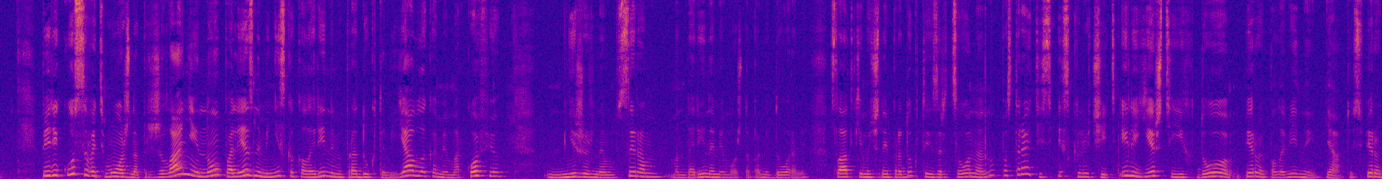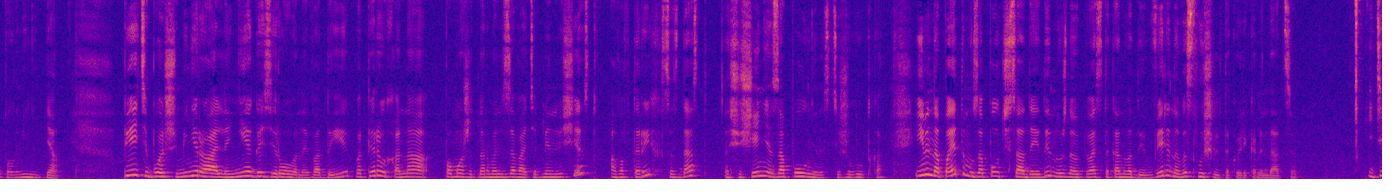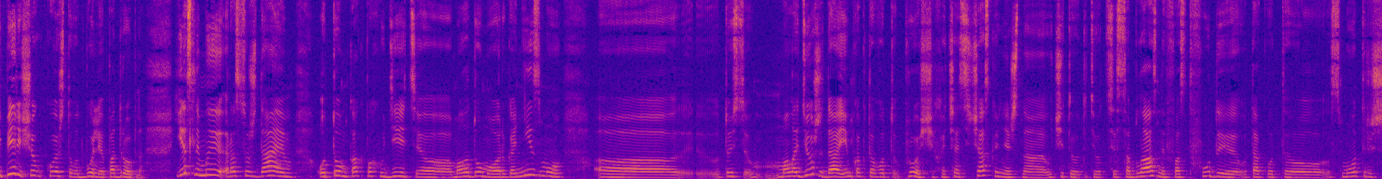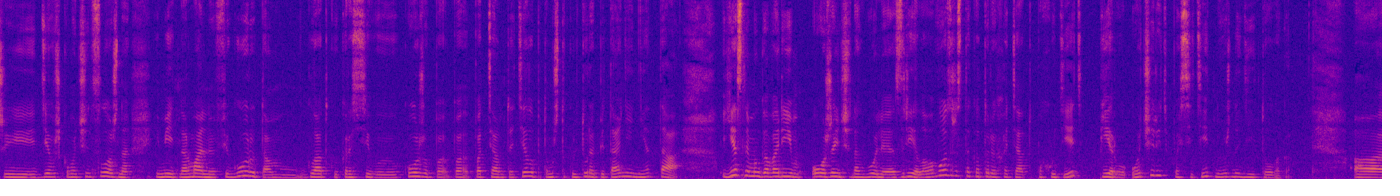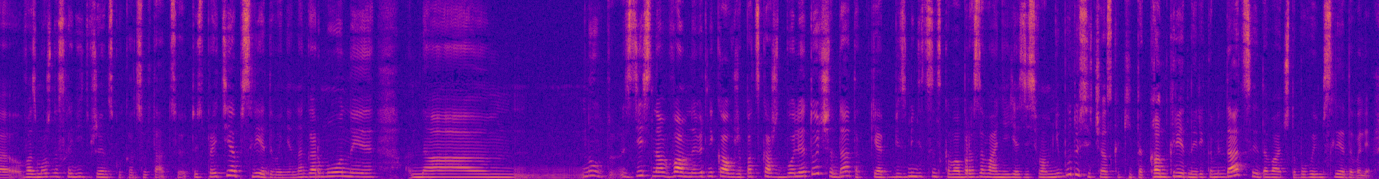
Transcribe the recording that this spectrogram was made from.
Перекусывать можно при желании, но полезными низкокалорийными продуктами, яблоками, морковью, нежирным сыром, мандаринами, можно помидорами. Сладкие мучные продукты из рациона, ну, постарайтесь исключить или ешьте их до первой половины дня, то есть в первой половине дня. Пейте больше минеральной, не газированной воды. Во-первых, она поможет нормализовать обмен веществ, а во-вторых, создаст ощущение заполненности желудка. Именно поэтому за полчаса до еды нужно выпивать стакан воды. Уверена, вы слышали такую рекомендацию. И теперь еще кое-что вот более подробно. Если мы рассуждаем о том, как похудеть э, молодому организму, то есть молодежи, да, им как-то вот проще, хотя сейчас, конечно, учитывая вот эти вот все соблазны, фастфуды, вот так вот э, смотришь, и девушкам очень сложно иметь нормальную фигуру, там, гладкую, красивую кожу, подтянутое тело, потому что культура питания не та. Если мы говорим о женщинах более зрелого возраста, которые хотят похудеть, в первую очередь посетить нужно диетолога возможно сходить в женскую консультацию, то есть пройти обследование на гормоны, на ну, здесь на, вам наверняка уже подскажут более точно, да, так как я без медицинского образования, я здесь вам не буду сейчас какие-то конкретные рекомендации давать, чтобы вы им следовали,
